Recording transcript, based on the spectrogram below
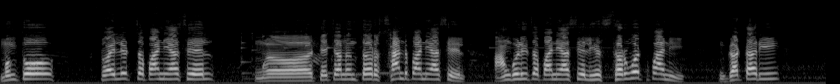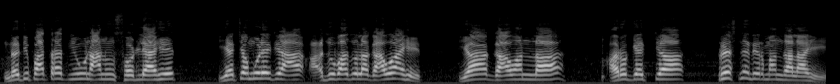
मग तो टॉयलेटचं पाणी असेल त्याच्यानंतर सांडपाणी असेल आंघोळीचं पाणी असेल हे सर्वच पाणी गटारी नदीपात्रात येऊन आणून सोडले आहेत. याच्यामुळे जे आ- आजूबाजूला गावं आहेत या गावांना आरोग्याचा प्रश्न निर्माण झाला आहे.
